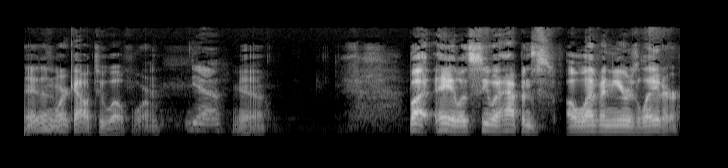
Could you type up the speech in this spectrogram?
And it didn't work out too well for him. Yeah. Yeah. But hey, let's see what happens 11 years later.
